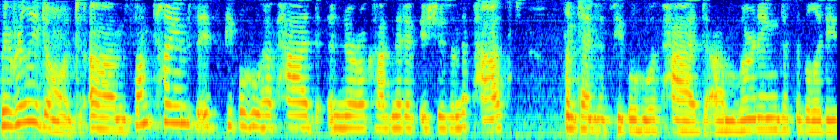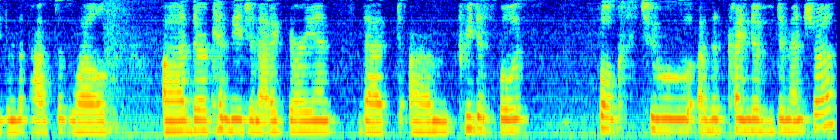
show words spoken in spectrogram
We really don't. Um, sometimes it's people who have had neurocognitive issues in the past. Sometimes it's people who have had um, learning disabilities in the past as well. Uh, there can be genetic variants that um, predispose folks to uh, this kind of dementia,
